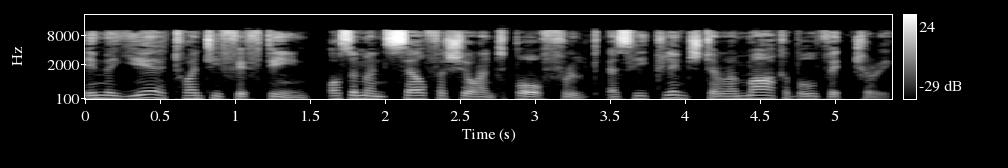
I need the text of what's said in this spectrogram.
In the year 2015, Osimhen's self-assurance bore fruit as he clinched a remarkable victory,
